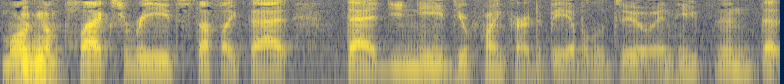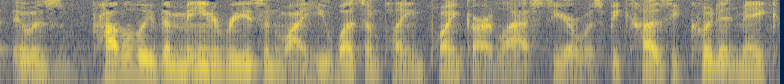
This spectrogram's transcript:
More mm-hmm. complex reads, stuff like that that you need your point guard to be able to do. And he and that it was probably the main reason why he wasn't playing point guard last year was because he couldn't make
